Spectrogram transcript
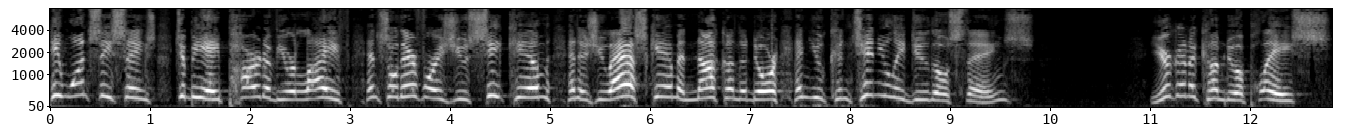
He wants these things to be a part of your life. And so, therefore, as you seek Him and as you ask Him and knock on the door and you continually do those things, you're going to come to a place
